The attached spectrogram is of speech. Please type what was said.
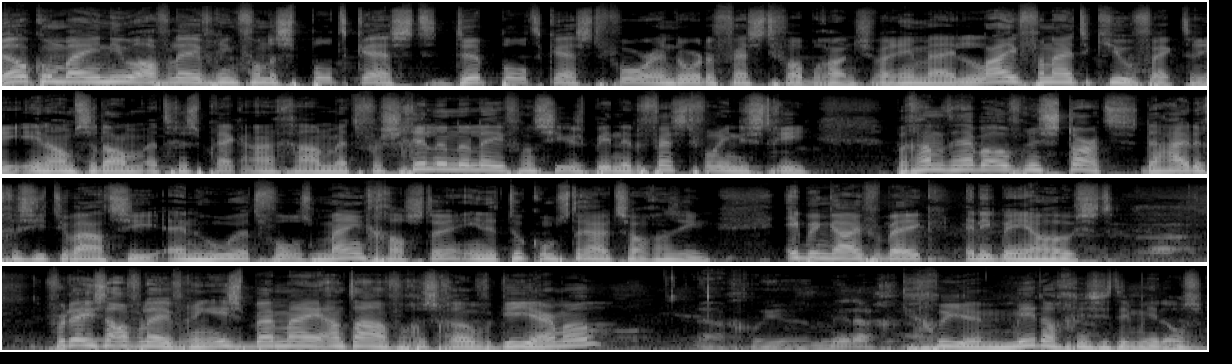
Welkom bij een nieuwe aflevering van de Spotcast, de podcast voor en door de festivalbranche, waarin wij live vanuit de Q-Factory in Amsterdam het gesprek aangaan met verschillende leveranciers binnen de festivalindustrie. We gaan het hebben over hun start, de huidige situatie en hoe het volgens mijn gasten in de toekomst eruit zal gaan zien. Ik ben Guy Verbeek en ik ben jouw host. Voor deze aflevering is bij mij aan tafel geschoven Guillermo. Ja, goedemiddag. Goedemiddag is het inmiddels.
